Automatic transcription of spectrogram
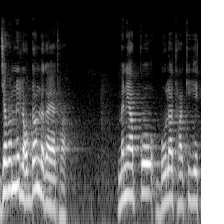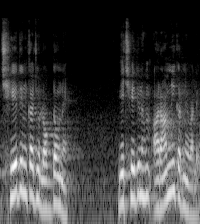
जब हमने लॉकडाउन लगाया था, मैंने आपको बोला था कि ये छः दिन का जो लॉकडाउन है, ये छः दिन हम आराम नहीं करने वाले।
